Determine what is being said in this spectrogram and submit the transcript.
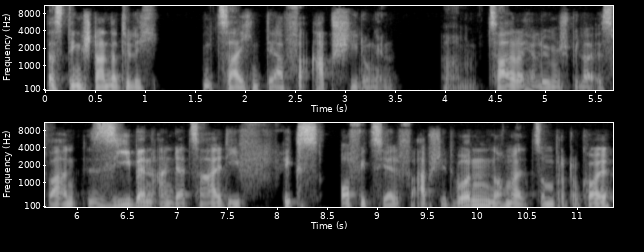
das Ding stand natürlich im Zeichen der Verabschiedungen ähm, zahlreicher Löwenspieler. Es waren sieben an der Zahl, die fix offiziell verabschiedet wurden. Nochmal zum Protokoll.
